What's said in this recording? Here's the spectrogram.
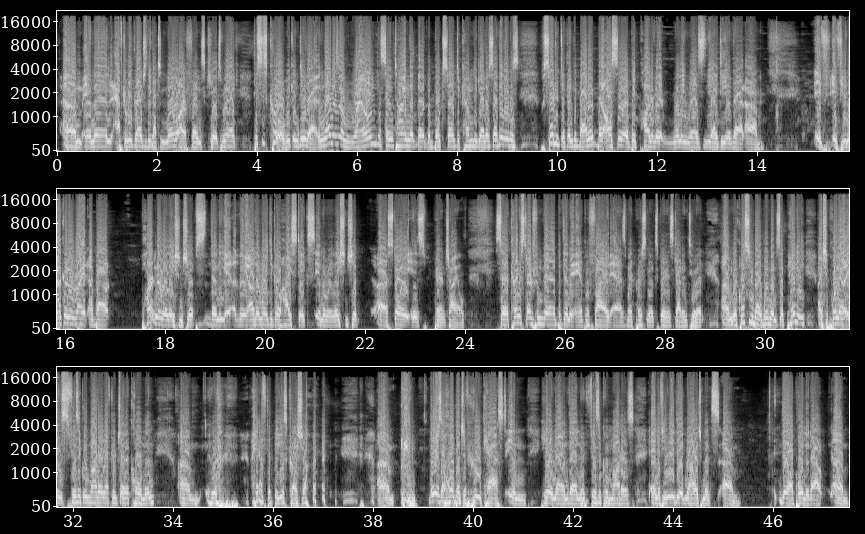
Um, and then after we gradually got to know our friends' kids, we are like, this is cool, we can do that. And that was around the same time that the, the book started to come together. So I think it was, we started to think about it, but also a big part of it really was the idea that um, if, if you're not going to write about partner relationships, then the, the other way to go high stakes in a relationship uh, story is parent child. So it kind of started from there, but then it amplified as my personal experience got into it. Um, your question about women. So Penny, I should point out, is physically modeled after Jenna Coleman, um, who I have the biggest crush on. um, there's a whole bunch of Who cast in here now and then, physical models, and if you read the acknowledgments, um, they're all pointed out. Um,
